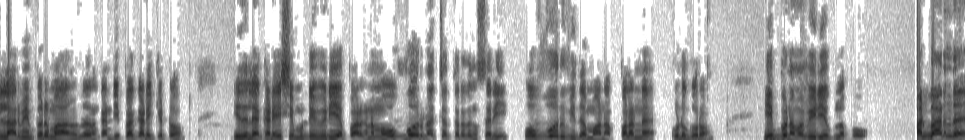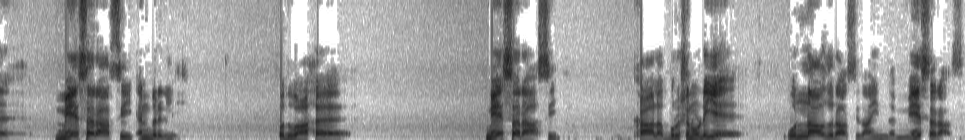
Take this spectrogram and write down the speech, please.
எல்லாருமே பெருமாள் அனுகிரகம் கண்டிப்பா கிடைக்கட்டும். இதுல கடைசி மட்டும் வீடியோ பாருங்க. நம்ம ஒவ்வொரு நட்சத்திரத்துக்கும் சரி ஒவ்வொரு விதமான பலனை கொடுக்குறோம். இப்போ நம்ம வீடியோக்குள்ள போவோம். அன்பார்ந்த மேசராசி அன்பர்களே பொதுவாக மேசராசி கால புருஷனுடைய ஒன்றாவது ராசி தான் இந்த மேசராசி.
